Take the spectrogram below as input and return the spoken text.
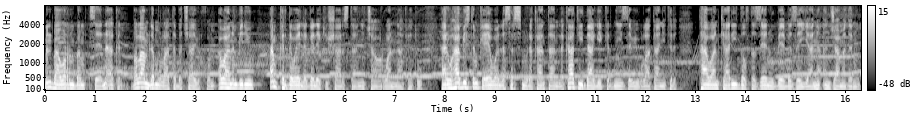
من باوەڕم بەم قسێ نەکرد بەڵام لەم وڵاتە بە چاوی خۆم ئەوانم بینی و ئەم کردەوەی لە گەلێکی شارستانی چاوەڕوان ناکرێت و هەروها بیستم کە ئێوە لەسەر سنوورەکانتان لە کاتی داگیرکردنی زەوی وڵاتانی تر تاوانکاری دڵتەزێن و بێ بەزەییانە ئەنجامەدەن و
